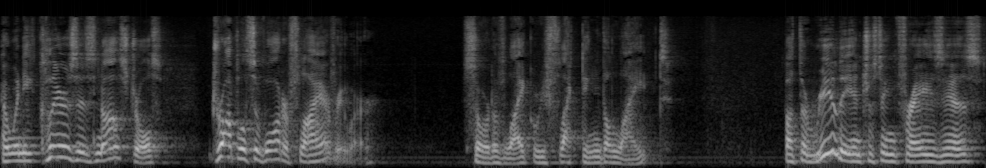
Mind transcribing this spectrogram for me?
And when he clears his nostrils, droplets of water fly everywhere, sort of like reflecting the light. But the really interesting phrase is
